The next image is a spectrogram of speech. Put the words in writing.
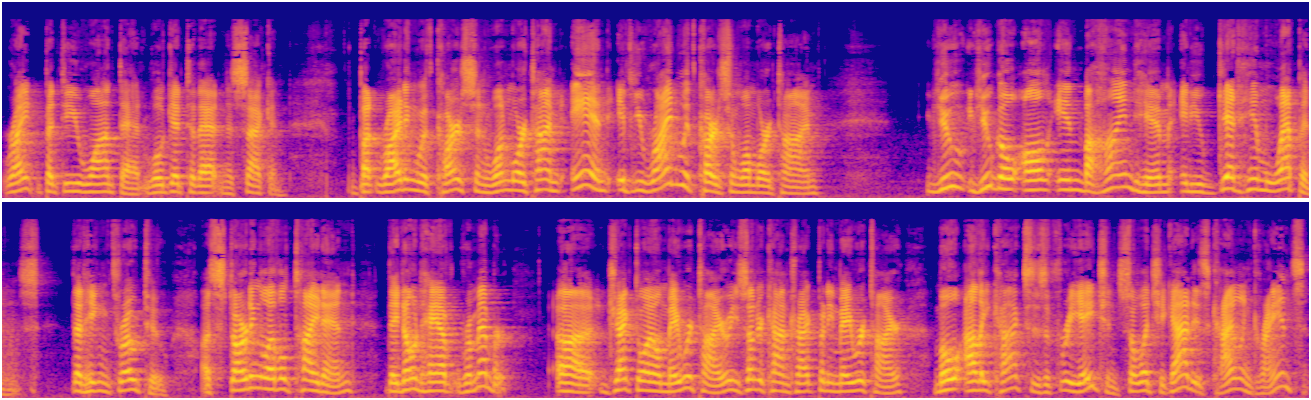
right? But do you want that? We'll get to that in a second. But riding with Carson one more time, and if you ride with Carson one more time, you you go all in behind him and you get him weapons that he can throw to. A starting level tight end. They don't have. Remember, uh, Jack Doyle may retire. He's under contract, but he may retire. Mo Alie-Cox is a free agent. So what you got is Kylen Granson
